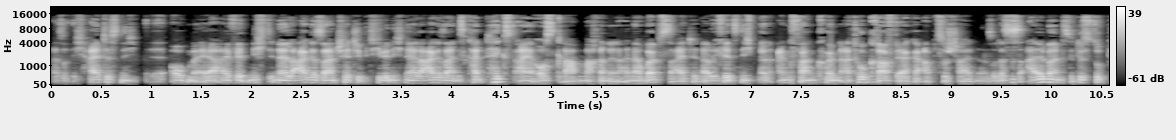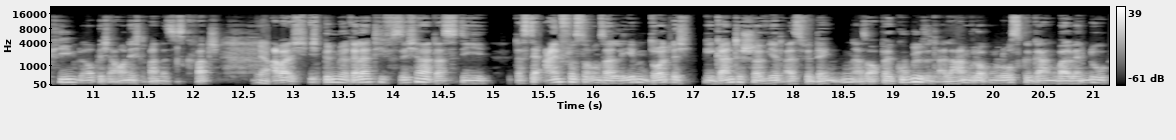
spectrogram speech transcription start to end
also ich halte es nicht, äh, OpenAI wird nicht in der Lage sein, ChatGPT wird nicht in der Lage sein, es kann Textausgaben machen in einer Webseite. Dadurch wird es nicht mehr anfangen können, Atomkraftwerke abzuschalten. Also das ist albern, diese Dystopien glaube ich auch nicht dran, das ist Quatsch. Ja. Aber ich, ich bin mir relativ sicher, dass die dass der Einfluss auf unser Leben deutlich gigantischer wird, als wir denken. Also auch bei Google sind Alarmglocken losgegangen, weil wenn du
